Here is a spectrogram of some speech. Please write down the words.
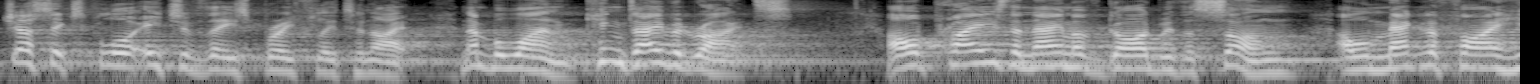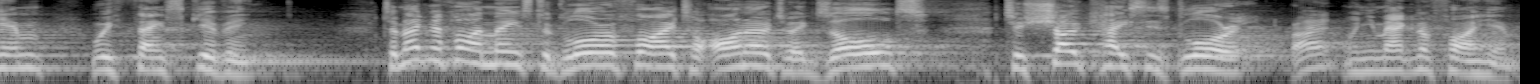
just explore each of these briefly tonight. Number one, King David writes, I will praise the name of God with a song, I will magnify him with thanksgiving. To magnify means to glorify, to honor, to exalt, to showcase his glory, right? When you magnify him.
